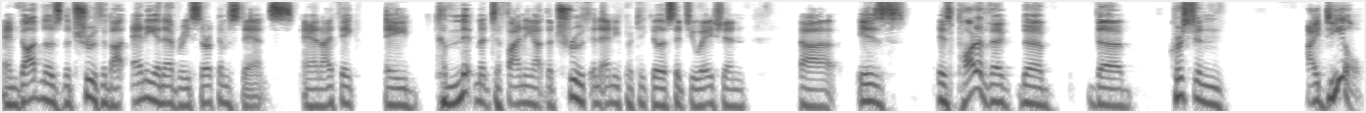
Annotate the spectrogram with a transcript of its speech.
and God knows the truth about any and every circumstance and I think a commitment to finding out the truth in any particular situation uh, is is part of the the the Christian ideal,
